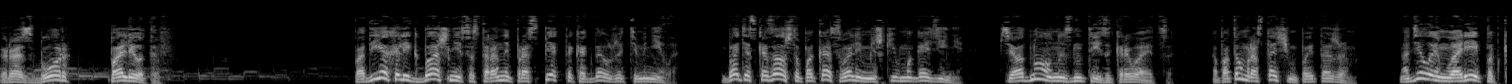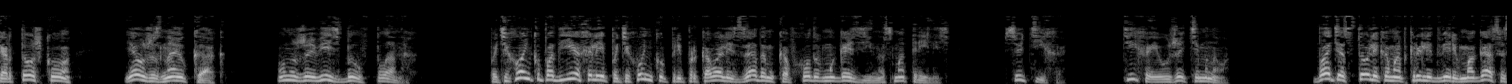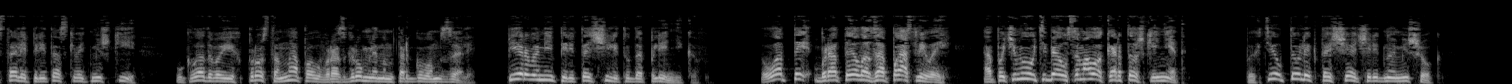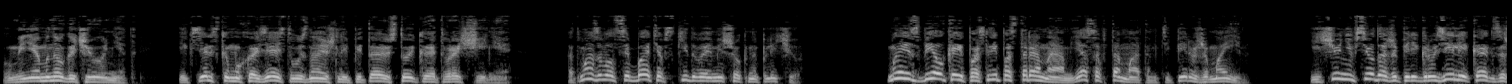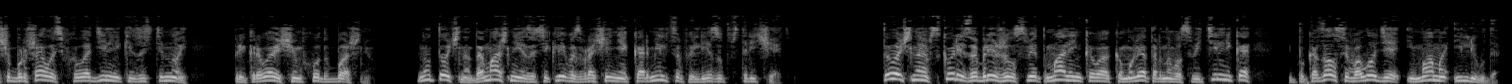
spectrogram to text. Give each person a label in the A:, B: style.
A: Разбор полетов Подъехали к башне со стороны проспекта, когда уже темнело. Батя сказал, что пока свалим мешки в магазине. Все одно он изнутри закрывается. А потом растащим по этажам. Наделаем ларей под картошку. Я уже знаю как. Он уже весь был в планах. Потихоньку подъехали, потихоньку припарковались задом ко входу в магазин, осмотрелись. Все тихо. Тихо и уже темно. Батя с Толиком открыли дверь в магаз и стали перетаскивать мешки, укладывая их просто на пол в разгромленном торговом зале. Первыми перетащили туда пленников. — Вот ты, брателло, запасливый! А почему у тебя у самого картошки нет? — пыхтел Толик, таща очередной мешок. — У меня много чего нет. И к сельскому хозяйству, знаешь ли, питаю стойкое отвращение. Отмазывался батя, вскидывая мешок на плечо. Мы с Белкой пошли по сторонам, я с автоматом, теперь уже моим. Еще не все даже перегрузили, как зашебуршалось в холодильнике за стеной, прикрывающим вход в башню. Ну точно, домашние засекли возвращение кормильцев и лезут встречать. Точно, вскоре забрежил свет маленького аккумуляторного светильника, и показался Володя и мама, и Люда.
